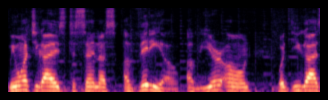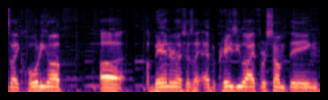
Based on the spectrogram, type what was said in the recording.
we want you guys to send us a video of your own with you guys like holding up uh, a banner that says like Epic Crazy Life or something,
